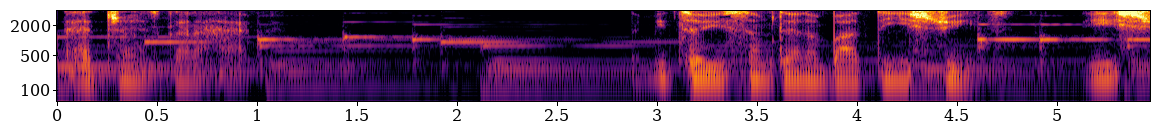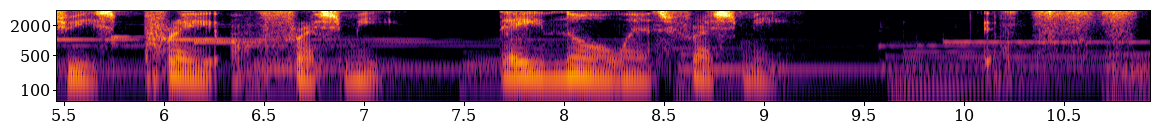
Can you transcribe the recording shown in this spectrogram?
that joint's gonna happen. Let me tell you something about these streets. These streets prey on fresh meat. They know when it's fresh meat.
